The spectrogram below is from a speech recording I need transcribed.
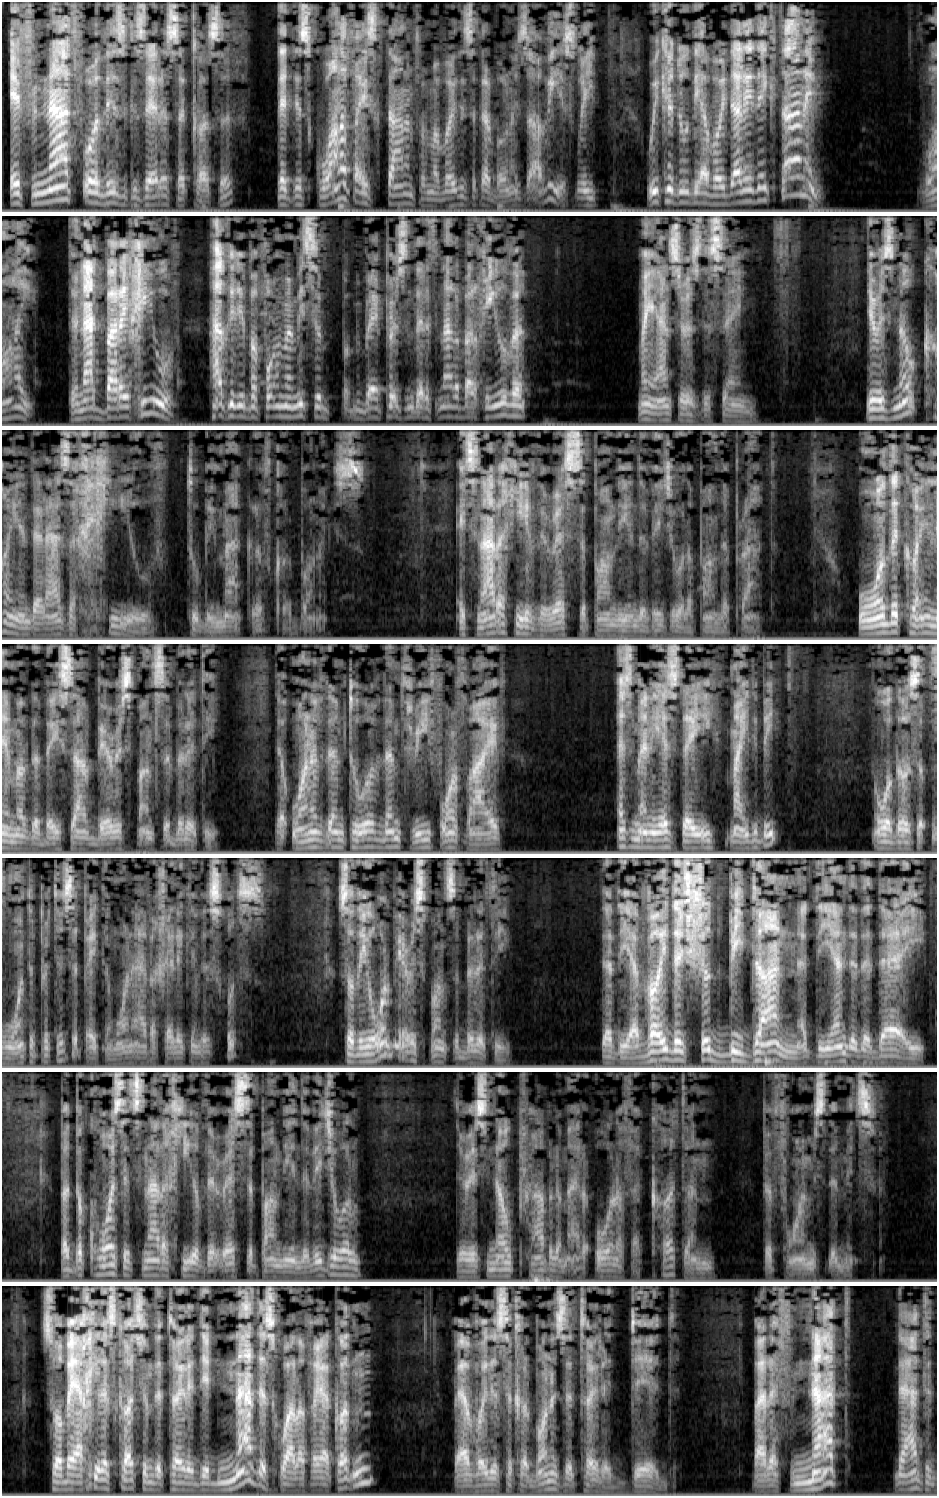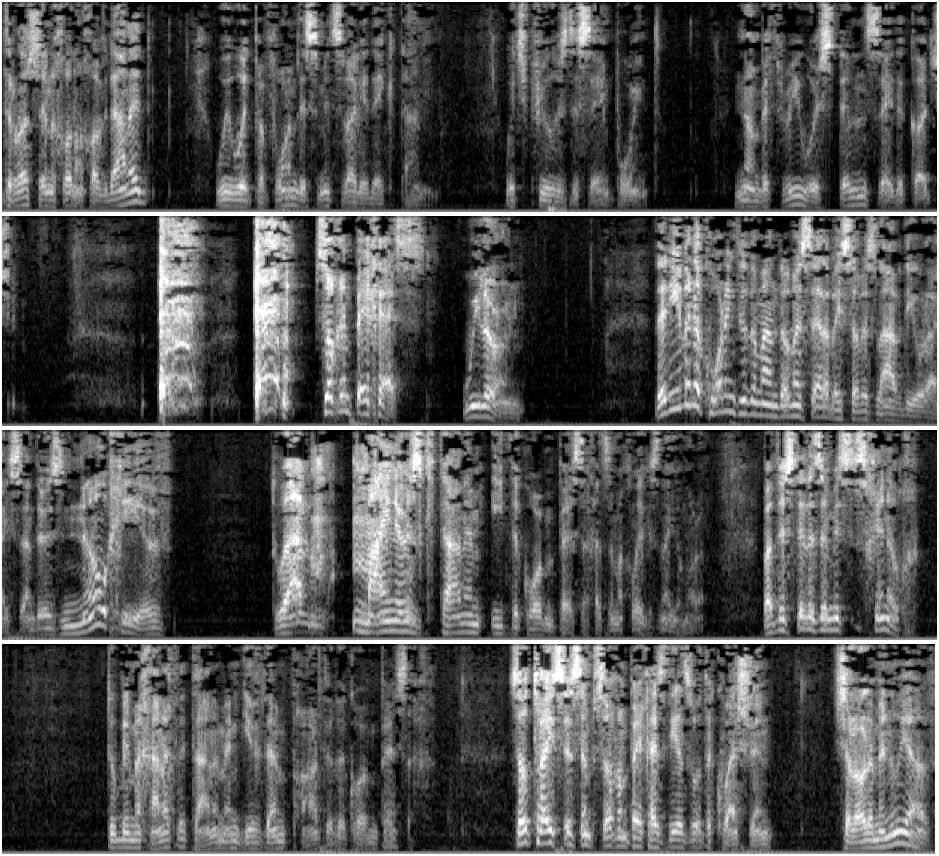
If not for this Gzeres HaKosov, that disqualifies Ktanim from Avoidus HaKarbonis, obviously, we could do the Avodah Lidei Ktanim. Why? They're not Barei Chiyuv. How could you perform a mitzvah by a person that is not a Bar Chiyuv? My answer is the same. There is no kohen that has a chiyuv to be makrav korbonis. It's not a chiyuv that rests upon the individual, upon the prat all the kohenim of the Beisav bear responsibility. That one of them, two of them, three, four, five, as many as they might be, All those that want to participate and want to have a chelik in the schutz. So they all bear responsibility that the avodah should be done at the end of the day, but because it's not a chiyuv that rests upon the individual, there is no problem at all if a katan performs the mitzvah. So by Achilas Kotzim, the Torah did not disqualify a katan, by Avodas HaKarbonis, the Torah did. But if not, that Drosh and Chol Daled, we would perform this mitzvah Ketanim, which proves the same point. Number three, we're still in Seder Kotzim. Psochim Peches, we learn that even according to the Mandoma said of Esavis Lav Diurais, and there is no chiv to have minors ktanim eat the korban pesach. That's a. But there still is a mitzvah chinuch to be mechanech v'tanim and give them part of the korban pesach. So Toises and Psochim Peches deals with the question, Shalom Menuyav.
